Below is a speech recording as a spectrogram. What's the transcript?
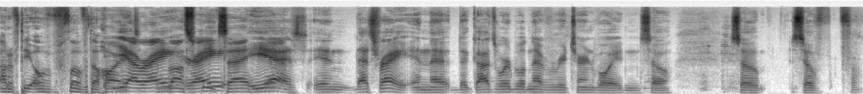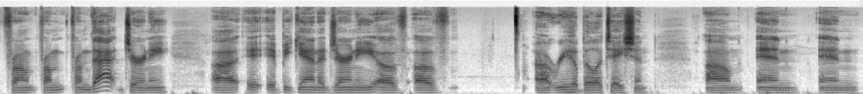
Out of the overflow of the heart. Yeah, right, mouth right. speaks, eh? Yes, and that's right. And the, the God's word will never return void. And so, so so f- from from from that journey, uh, it, it began a journey of of uh, rehabilitation, um, and and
